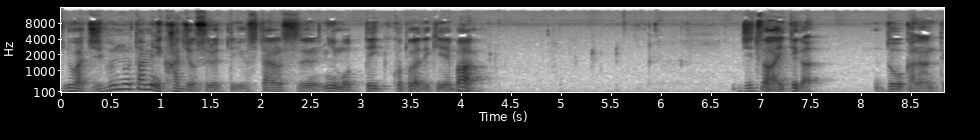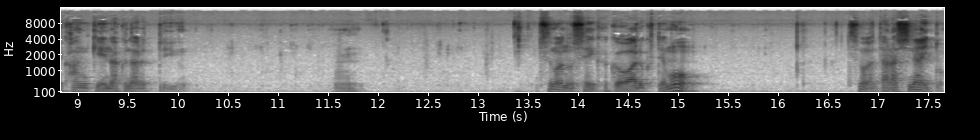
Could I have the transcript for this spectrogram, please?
要は自分のために家事をするっていうスタンスに持っていくことができれば実は相手がどうかなんて関係なくなるっていう、うん、妻の性格が悪くても妻がだらしないと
